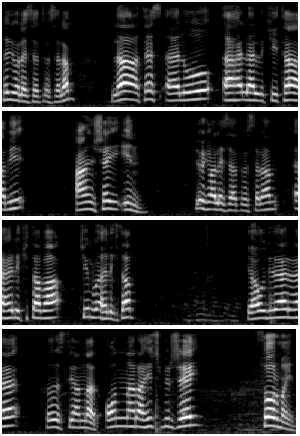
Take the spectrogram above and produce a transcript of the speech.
Ne diyor Aleyhisselatü Vesselam? La tes'elu ehlel kitabi an şeyin. Diyor ki Aleyhisselatü Vesselam ehli kitaba, kim bu ehli kitap? Yahudiler ve Hristiyanlar. Onlara hiçbir şey sormayın.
